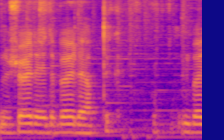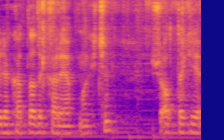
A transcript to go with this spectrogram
Şimdi şöyleydi böyle yaptık. Böyle katladık kare yapmak için. Şu alttaki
